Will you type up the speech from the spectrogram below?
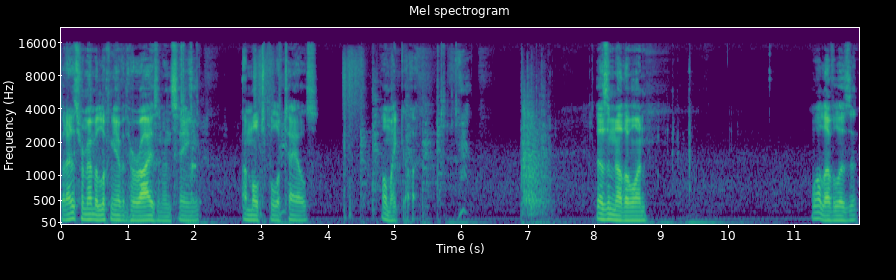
But I just remember looking over the horizon and seeing a multiple of tails. Oh my god. There's another one. What level is it?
